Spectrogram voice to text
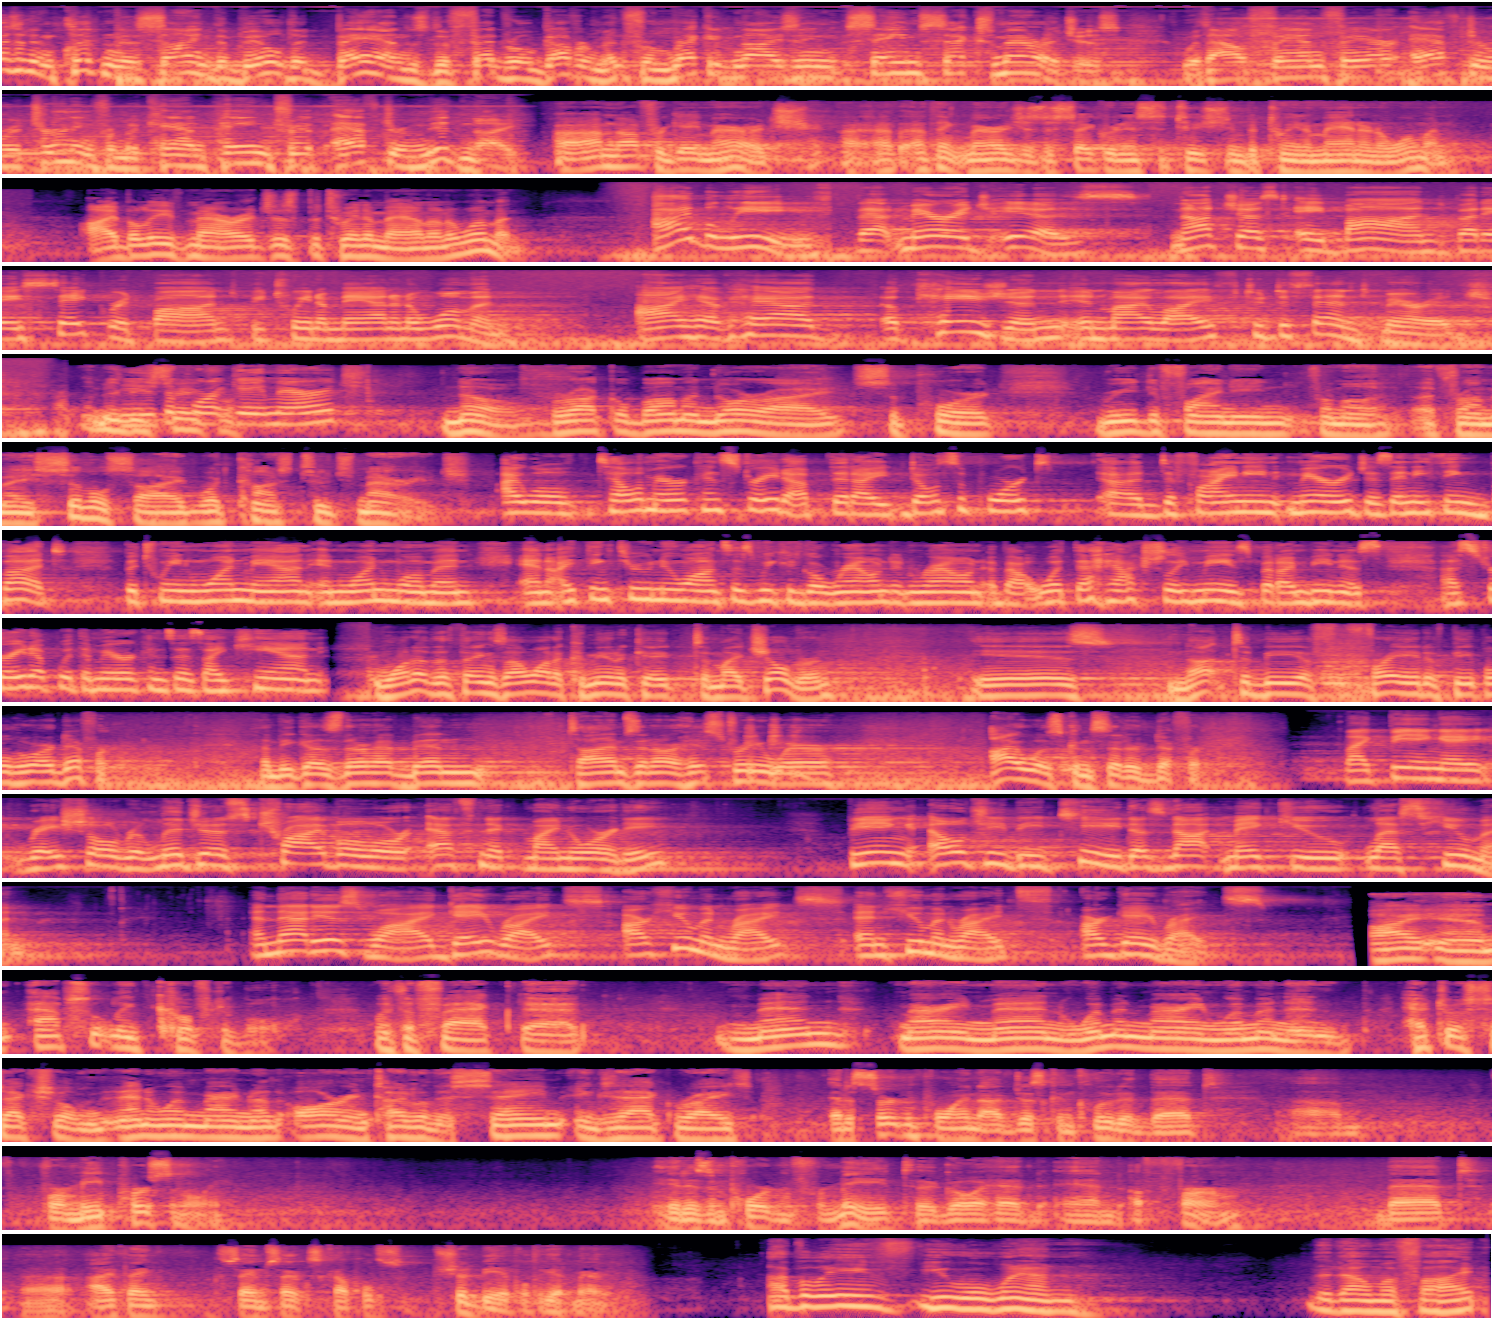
President Clinton has signed the bill that bans the federal government from recognizing same sex marriages without fanfare after returning from a campaign trip after midnight. Uh, I'm not for gay marriage. I, I think marriage is a sacred institution between a man and a woman. I believe marriage is between a man and a woman. I believe that marriage is not just a bond, but a sacred bond between a man and a woman. I have had occasion in my life to defend marriage. Do you support gay marriage? No. Barack Obama nor I support redefining from a from a civil side what constitutes marriage. I will tell Americans straight up that I don't support uh, defining marriage as anything but between one man and one woman. And I think through nuances we could go round and round about what that actually means. But I'm being as uh, straight up with Americans as I can. One of the things I want to communicate to my children is not to be afraid of people who are different. And because there have been times in our history where I was considered different. Like being a racial, religious, tribal, or ethnic minority, being LGBT does not make you less human. And that is why gay rights are human rights and human rights are gay rights. I am absolutely comfortable with the fact that men marrying men, women marrying women, and heterosexual men and women marrying women all are entitled to the same exact rights at a certain point, I've just concluded that um, for me personally, it is important for me to go ahead and affirm that uh, I think same sex couples should be able to get married. I believe you will win the DOMA fight,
